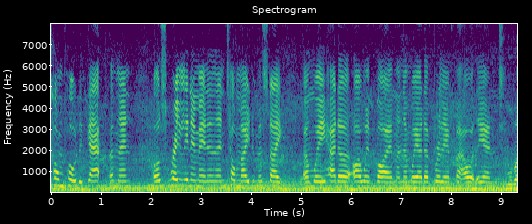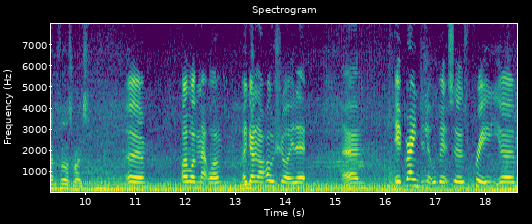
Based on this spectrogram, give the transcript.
Tom pulled a gap and then I was reeling him in and then Tom made a mistake and we had a, I went by him and then we had a brilliant battle at the end. What about the first race? Um, I won that one. Again, I holeshotted it, and it rained a little bit, so it was pretty um,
